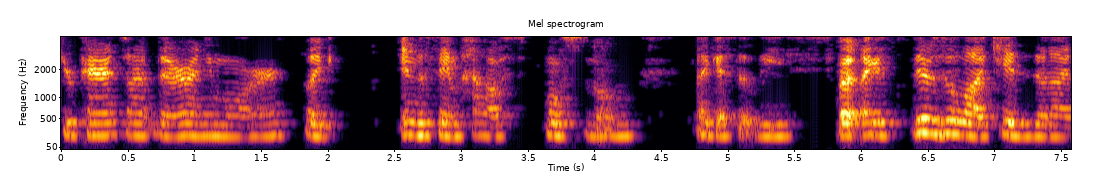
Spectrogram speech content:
your parents aren't there anymore, like in the same house, most of them, I guess at least. But I guess there's a lot of kids that I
